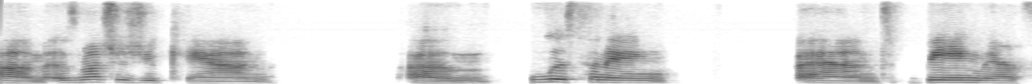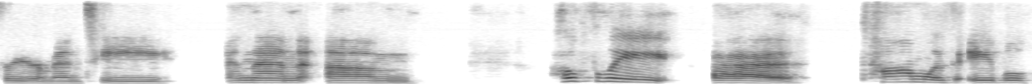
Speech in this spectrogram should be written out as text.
um, as much as you can, um, listening and being there for your mentee. And then um, hopefully uh, Tom was able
